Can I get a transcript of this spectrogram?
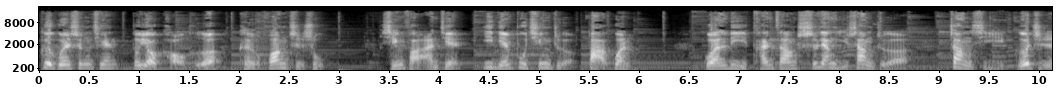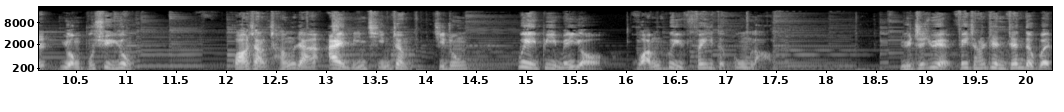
各官升迁都要考核垦荒指数，刑法案件一年不清者罢官，官吏贪赃十两以上者杖洗革职，永不续用。皇上诚然爱民勤政，其中未必没有皇贵妃的功劳。吕之岳非常认真地问：“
